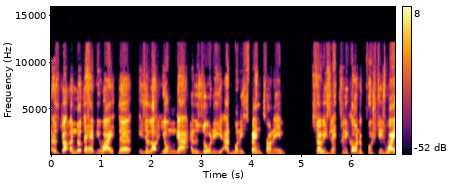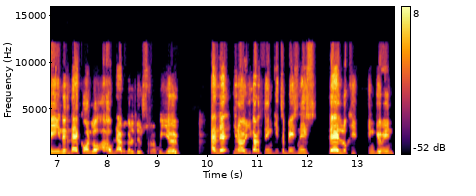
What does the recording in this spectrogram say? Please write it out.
has got another heavyweight that is a lot younger and has already had money spent on him. So he's literally kind of pushed his way in, and they're kind of like, "Oh, now we've got to do something with you." And that you know, you got to think it's a business. They're looking, going,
